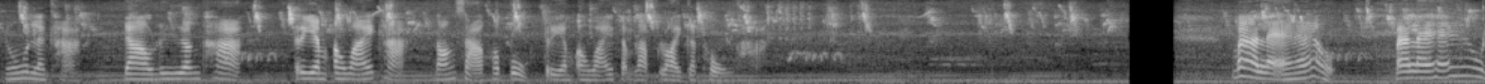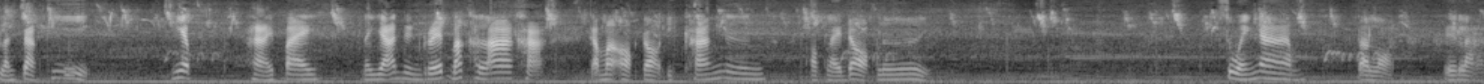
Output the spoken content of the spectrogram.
นู่นเลยค่ะ ดาวเรืองค่ะ เตรียมเอาไว้ค่ะ น้องสาวเขาปลูกเตรียมเอาไว้สำหรับลอยกระทงค่ะ มาแล้ว มาแล้วหลังจากที่เงียบหายไประยะหนึ่งเรดบัคคาร่าค่ะ กลับมาออกดอกอีกครั้งหนึ่งออกหลายดอกเลย สวยงามตลอดเวลา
